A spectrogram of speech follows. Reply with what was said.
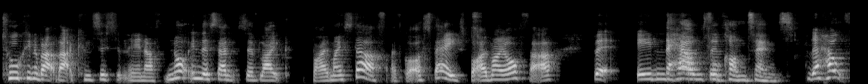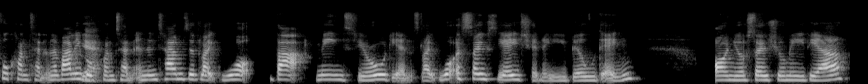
talking about that consistently enough, not in the sense of like buy my stuff, I've got a space, buy my offer, but in the helpful content, the helpful content and the valuable yeah. content, and in terms of like what that means to your audience, like what association are you building on your social media?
